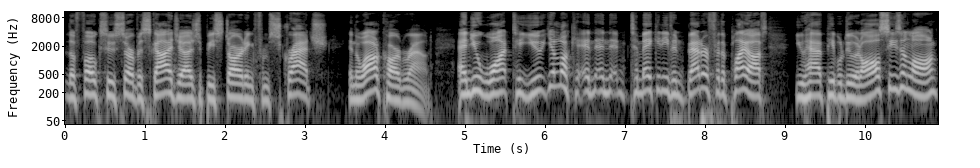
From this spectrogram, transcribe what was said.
the folks who serve as sky judge to be starting from scratch in the wild card round. And you want to you you look and, and, and to make it even better for the playoffs, you have people do it all season long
